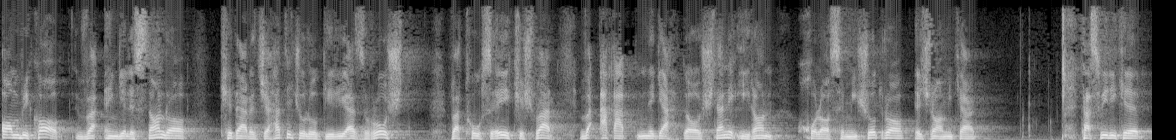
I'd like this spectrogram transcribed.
آمریکا و انگلستان را که در جهت جلوگیری از رشد و توسعه کشور و عقب نگه داشتن ایران خلاصه می‌شد را اجرا می کرد تصویری که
